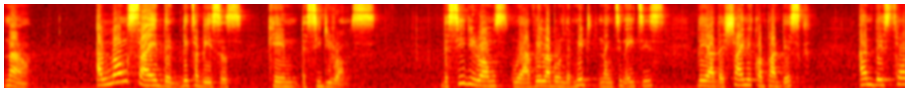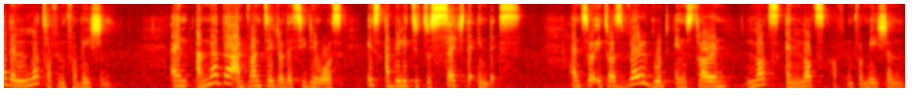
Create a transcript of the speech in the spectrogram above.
Now, alongside the databases came the CD-ROMs. The CD-ROMs were available in the mid-1980s. They are the shiny compact disc, and they stored a lot of information. And another advantage of the CD was its ability to search the index. And so it was very good in storing lots and lots of information,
